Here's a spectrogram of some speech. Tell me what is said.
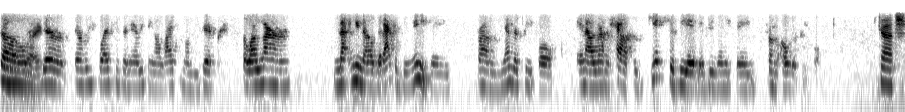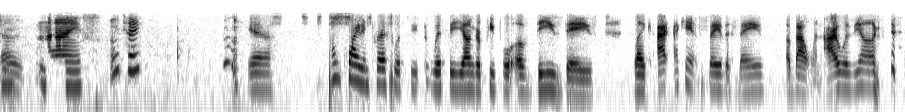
So Right. their their reflections and everything on life is gonna be different. So I learned not you know that I could do anything from younger people, and I learned how to get to be able to do anything from older people. Gotcha. Nice. Okay. Hmm. Yeah. I'm quite impressed with the with the younger people of these days. Like I I can't say the same about when I was young.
